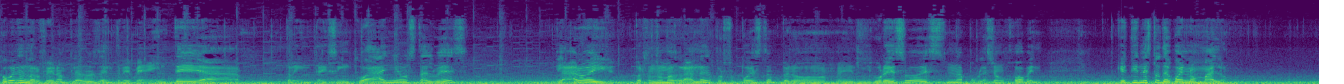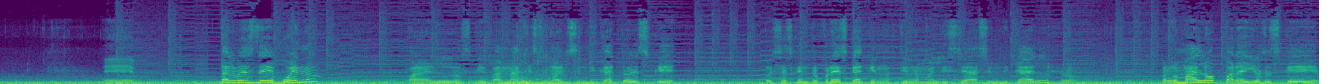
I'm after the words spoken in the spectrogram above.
jóvenes me refiero a empleados de entre 20 a 35 años tal vez. Claro, hay personas más grandes, por supuesto, pero el grueso es una población joven. ¿Qué tiene esto de bueno o malo? Eh, tal vez de bueno para los que van a gestionar el sindicato es que pues es gente fresca que no tiene malicia sindical, ¿no? Pero lo malo para ellos es que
